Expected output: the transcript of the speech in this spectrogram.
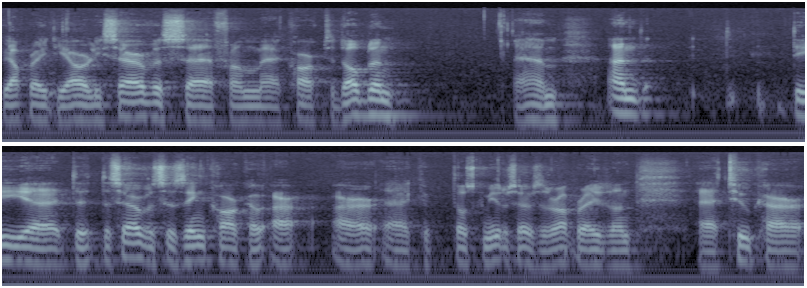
We operate the hourly service uh, from uh, Cork to Dublin. Um, and the, uh, the, the, services in Cork are, are, uh, those commuter services are operated on two-car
